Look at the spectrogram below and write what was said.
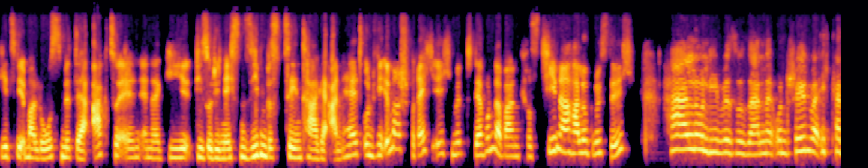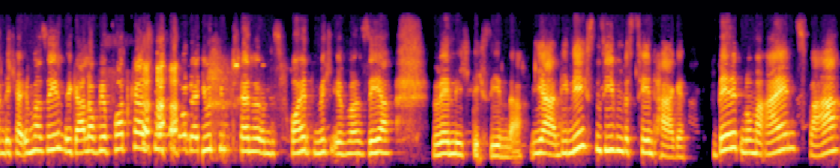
geht's wie immer los mit der aktuellen Energie, die so die nächsten sieben bis zehn Tage anhält. Und wie immer spreche ich mit der wunderbaren Christina. Hallo, grüß dich. Hallo, liebe Susanne. Und schön, weil ich kann dich ja immer sehen, egal ob wir Podcast machen oder YouTube-Channel. Und es freut mich immer sehr, wenn ich dich sehen darf. Ja, die nächsten sieben bis zehn Tage Bild Nummer eins war,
